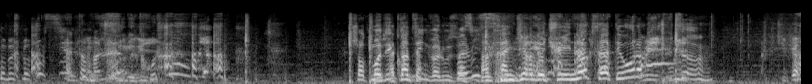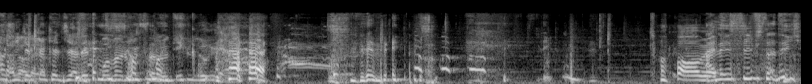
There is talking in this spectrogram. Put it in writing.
Non mais c'est pas possible. Attends, Valos, il est trop chaud. Chante-moi des comptines Valouz, vas-y. T'es en train de dire de tuer Inox là Théo là Oui, oui. Ah, j'ai quelqu'un qui a dit avec moi, Valou, ça me tue. Oh, mais. Allez, Sif, ça dégage.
